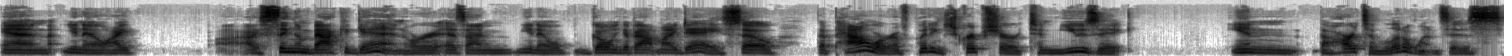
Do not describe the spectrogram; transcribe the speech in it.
And, you know, I I sing them back again or as I'm, you know, going about my day. So the power of putting scripture to music in the hearts of little ones is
